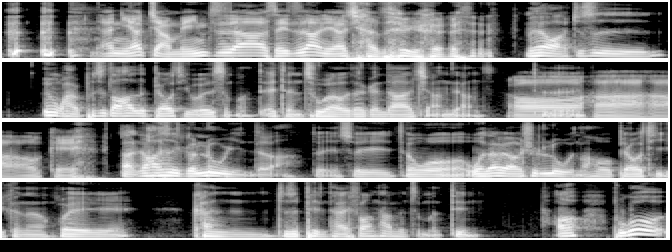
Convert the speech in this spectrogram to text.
啊，你要讲名字啊？谁知道你要讲这个？没有啊，就是因为我还不知道它的标题为什么。哎，等出来我再跟大家讲这样子。哦，好好好，OK。啊，然后它是一个录影的啦，对，所以等我我待会要去录，然后标题可能会看就是平台方他们怎么定。好，不过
